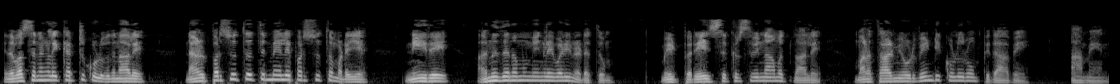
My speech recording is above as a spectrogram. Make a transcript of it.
இந்த வசனங்களை கற்றுக்கொள்வதனாலே நாங்கள் பரிசுத்தத்தின் மேலே பரிசுத்தம் அடைய நீரே அனுதனமும் எங்களை வழி நடத்தும். மீட்பர் இயேசு கிறிஸ்துவின் நாமத்தினாலே மனத்தாழ்மையோடு வேண்டிக் கொள்கிறோம் பிதாவே. ஆமேன்.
